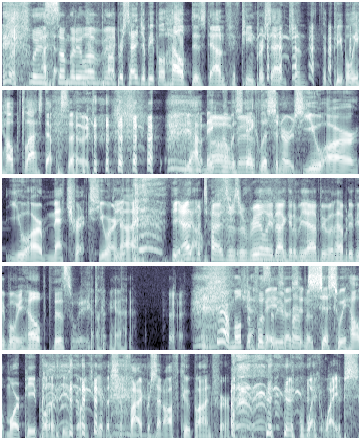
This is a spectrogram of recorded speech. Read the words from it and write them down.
Like, please somebody love me. Our percentage of people helped is down 15% from the people we helped last episode. Yeah make Oh, no mistake man. listeners you are you are metrics you are not the advertisers are really not going to be happy with how many people we helped this week. Oh, yeah. Yeah Jeff multiplicity of Bezos purpose insists we help more people if he's going to give us a 5% off coupon for wet wipes.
